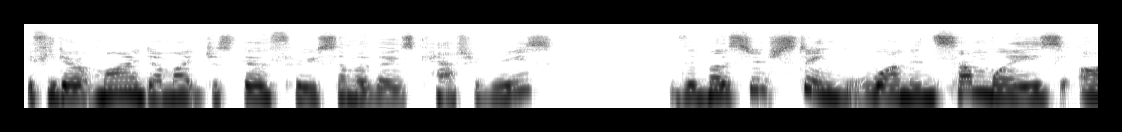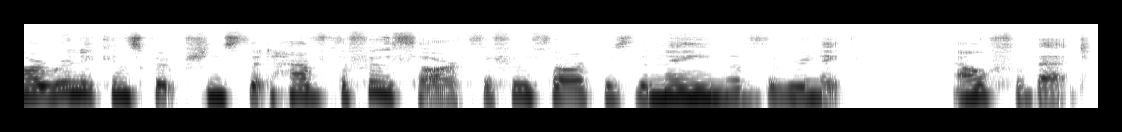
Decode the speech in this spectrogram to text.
if you don't mind, I might just go through some of those categories. The most interesting one in some ways are runic inscriptions that have the Futhark. The Futhark is the name of the runic alphabet.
